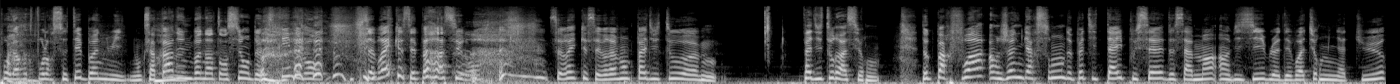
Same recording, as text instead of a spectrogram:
pour leur, pour leur souhaiter bonne nuit. Donc, ça part d'une bonne intention de l'esprit, mais bon, c'est vrai que c'est pas rassurant. C'est vrai que c'est vraiment pas du tout, euh, pas du tout rassurant. Donc, parfois, un jeune garçon de petite taille poussait de sa main invisible des voitures miniatures,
